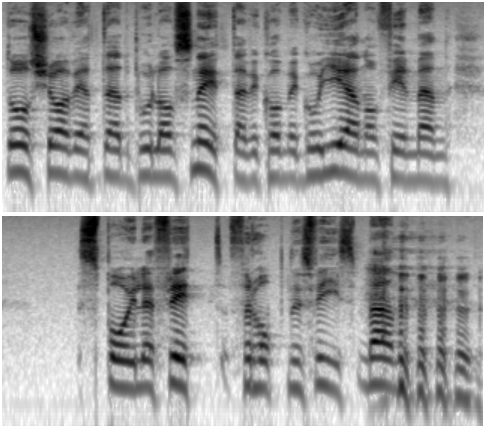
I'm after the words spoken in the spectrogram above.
då kör vi ett Deadpool-avsnitt där vi kommer gå igenom filmen spoilerfritt förhoppningsvis. Men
